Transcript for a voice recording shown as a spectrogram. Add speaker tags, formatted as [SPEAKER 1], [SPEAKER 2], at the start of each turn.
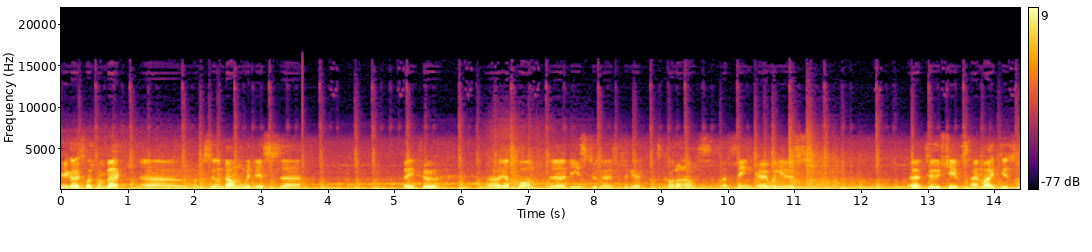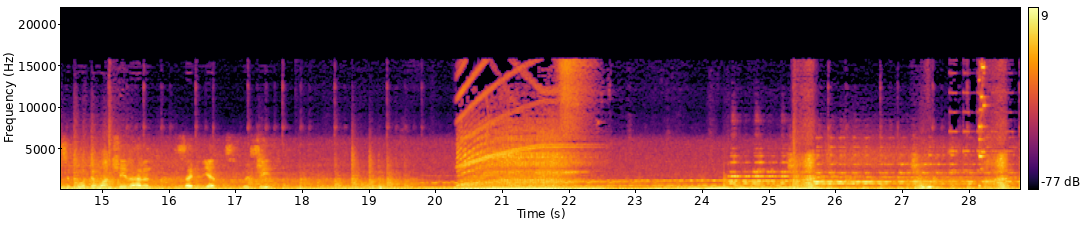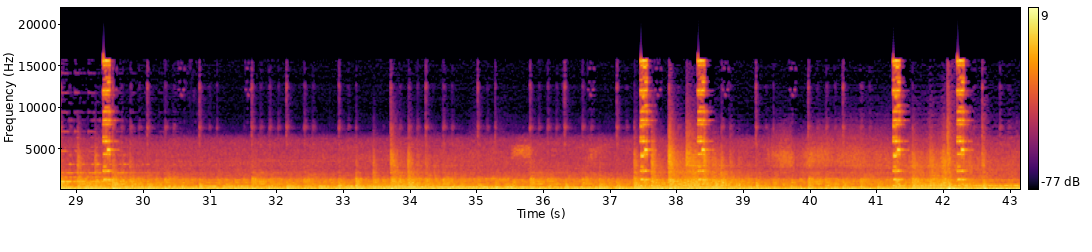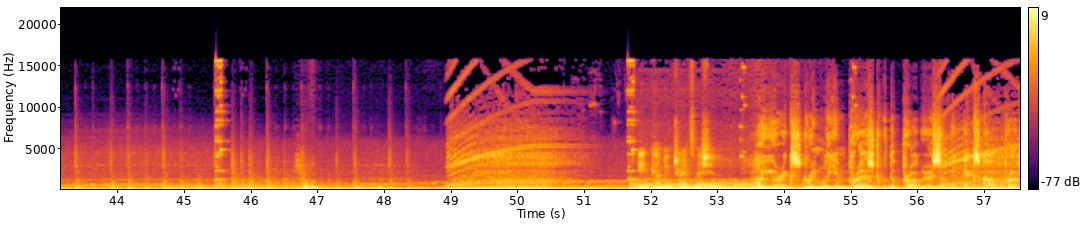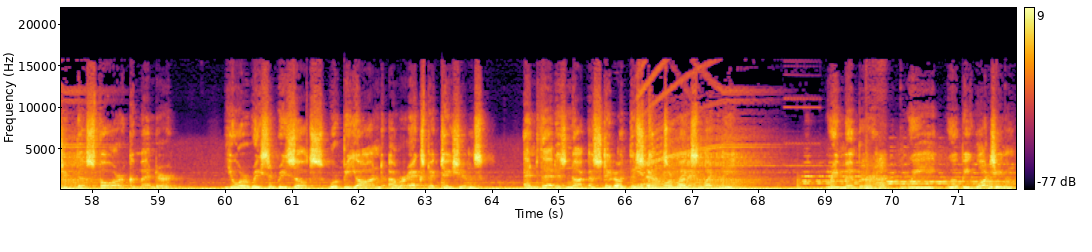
[SPEAKER 1] Hey guys, welcome back. Uh, I'm soon done with this uh, playthrough. Uh, I just want uh, these two guys to get colonels. I think I will use uh, two ships. I might use support and one ship, I haven't decided yet. We'll see.
[SPEAKER 2] Incoming transmission.
[SPEAKER 3] We are extremely impressed with the progress of the XCOM project thus far, Commander. Your recent results were beyond our expectations, and that is not a statement this council makes lightly. Remember, we will be watching.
